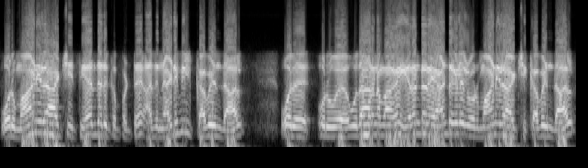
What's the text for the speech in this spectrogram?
ஒரு மாநில ஆட்சி தேர்ந்தெடுக்கப்பட்டு அது நடுவில் கவிழ்ந்தால் ஒரு ஒரு உதாரணமாக இரண்டரை ஆண்டுகளில் ஒரு மாநில ஆட்சி கவிழ்ந்தால்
